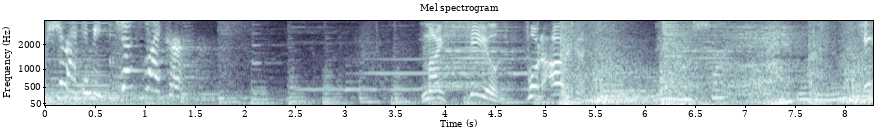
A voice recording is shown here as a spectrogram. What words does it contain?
I'm sure I can be just like her. My shield for Argon! One shot, one kill.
